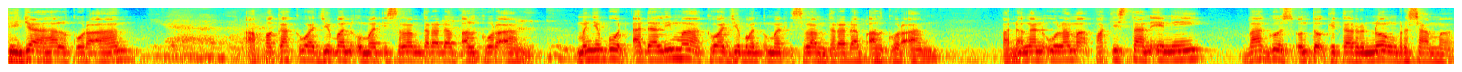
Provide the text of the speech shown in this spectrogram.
Tijah Al-Quran Apakah kewajiban umat Islam terhadap Al-Quran Menyebut ada lima kewajiban umat Islam terhadap Al-Quran Pandangan ulama Pakistan ini Bagus untuk kita renung bersama.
